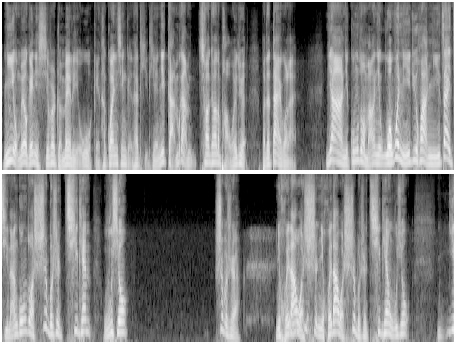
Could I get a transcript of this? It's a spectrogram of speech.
你有没有给你媳妇儿准备礼物，给她关心，给她体贴？你敢不敢悄悄的跑回去把她带过来？呀，你工作忙，你我问你一句话，你在济南工作是不是七天无休？是不是？你回答我是，你回答我是不是七天无休，一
